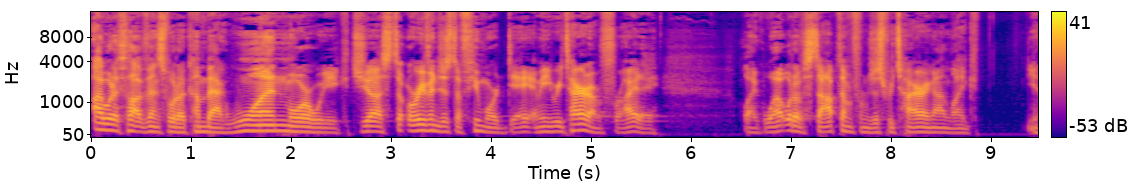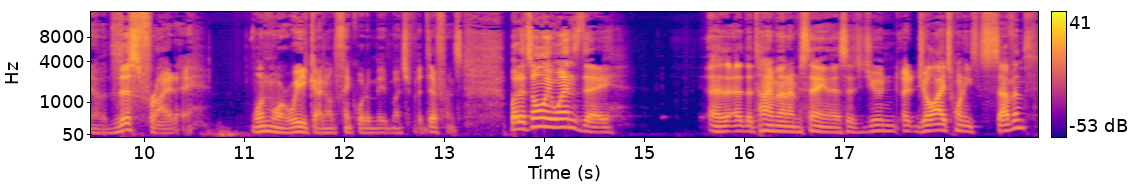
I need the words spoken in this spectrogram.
I would have thought Vince would have come back one more week, just to, or even just a few more days. I mean, he retired on Friday. Like, what would have stopped him from just retiring on like, you know, this Friday? One more week, I don't think would have made much of a difference. But it's only Wednesday. At the time that I'm saying this, it's June, uh, July 27th.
